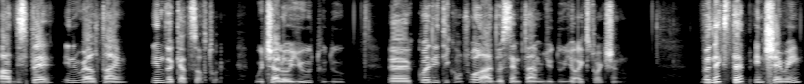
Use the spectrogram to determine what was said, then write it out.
are displayed in real time in the CAD software, which allow you to do uh, quality control at the same time you do your extraction. The next step in sharing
